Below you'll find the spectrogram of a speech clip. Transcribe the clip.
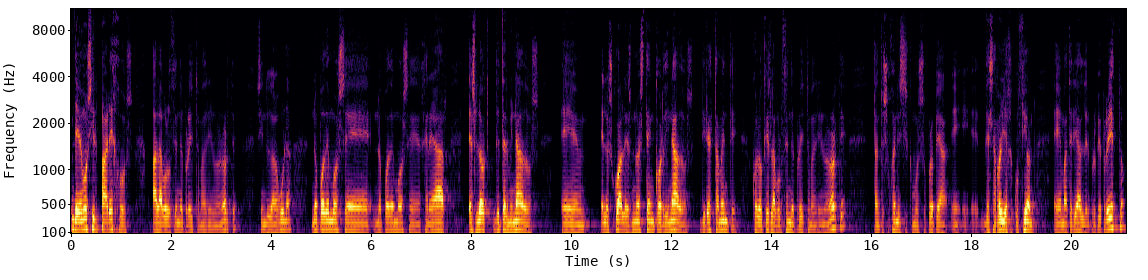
Debemos ir parejos a la evolución del proyecto Madrid Nuevo Norte. sin duda alguna. No podemos, no podemos generar slots determinados en los cuales no estén coordinados directamente con lo que es la evolución del proyecto Madrid Norte tanto su génesis como su propia eh, eh, desarrollo y ejecución eh, material del propio proyecto.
